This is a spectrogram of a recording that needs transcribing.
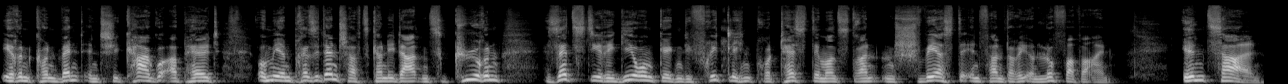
ihren Konvent in Chicago abhält, um ihren Präsidentschaftskandidaten zu küren, setzt die Regierung gegen die friedlichen Protestdemonstranten schwerste Infanterie und Luftwaffe ein. In Zahlen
